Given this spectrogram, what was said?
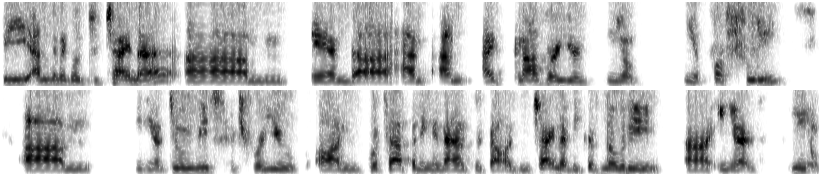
be I'm gonna go to China um, and uh, I'm, I'm I can offer you you know you know for free um, you know doing research for you on what's happening in nanotechnology in China because nobody uh, in United, you know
